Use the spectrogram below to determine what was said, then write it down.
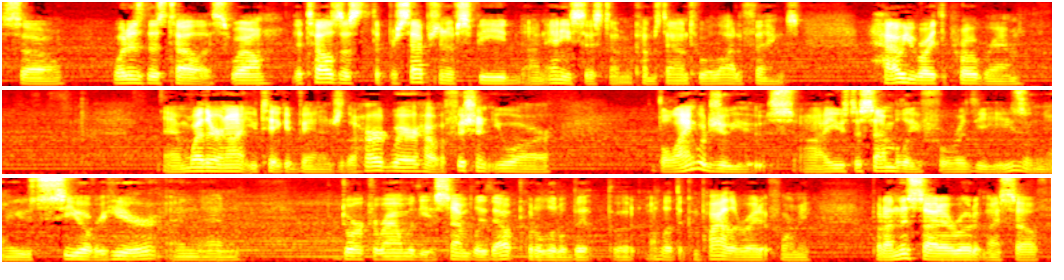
So what does this tell us? Well, it tells us that the perception of speed on any system comes down to a lot of things. How you write the program, and whether or not you take advantage of the hardware, how efficient you are, the language you use. I used assembly for these, and I used C over here, and then dorked around with the assembly, the output a little bit, but I let the compiler write it for me. But on this side, I wrote it myself.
